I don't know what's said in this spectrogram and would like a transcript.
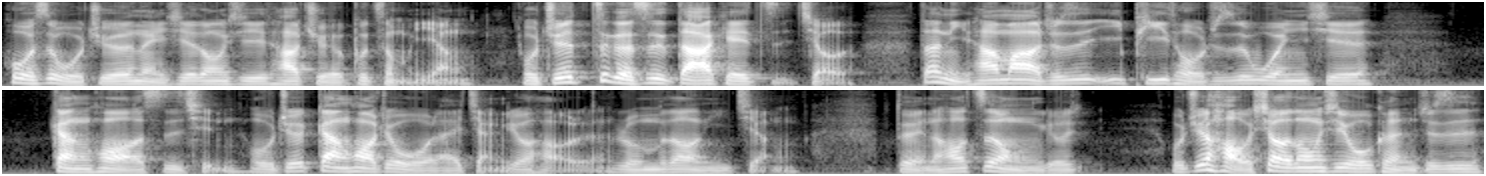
或者是我觉得哪些东西他觉得不怎么样。我觉得这个是大家可以指教的。但你他妈的就是一劈头就是问一些干话的事情，我觉得干话就我来讲就好了，轮不到你讲。对，然后这种有我觉得好笑的东西，我可能就是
